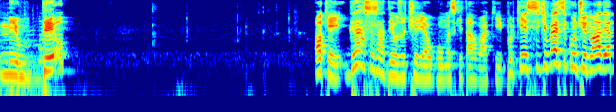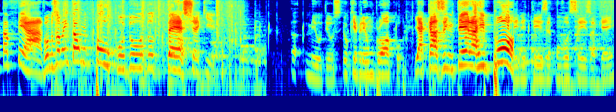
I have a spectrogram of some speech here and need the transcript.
Meu Deus. Ok, graças a Deus eu tirei algumas que estavam aqui. Porque se tivesse continuado ia estar tá ferrado. Vamos aumentar um pouco do, do teste aqui. Ah, meu Deus, eu quebrei um bloco e a casa inteira ripou! TNTs é com vocês, ok?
